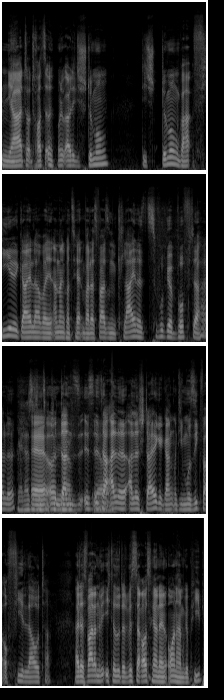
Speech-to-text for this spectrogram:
mhm. Ja, tr- trotzdem, und- aber die Stimmung, die Stimmung war viel geiler bei den anderen Konzerten, weil das war so eine kleine, zugebuffte Halle. Ja, das Äh, und dann ist, ist Ja. da alle, alle steil gegangen und die Musik war auch viel lauter. Also das war dann wirklich da so, da bist du rausgegangen und deine Ohren haben gepiept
